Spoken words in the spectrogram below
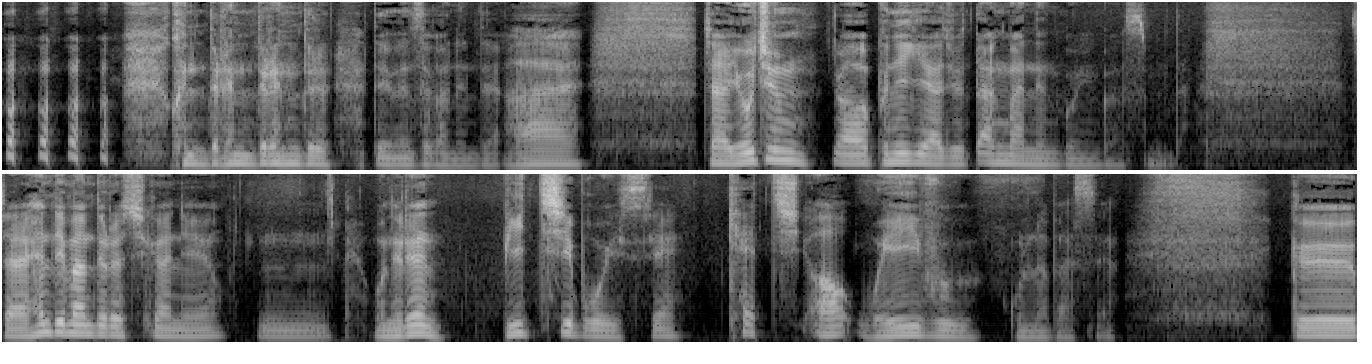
흔들흔들흔들 되면서 가는데 아 자, 요즘 어, 분위기 아주 딱 맞는 곡인 것 같습니다. 자, 핸디만 들을 시간이에요. 음, 오늘은 비치 보이스의 Catch a Wave 골라봤어요. 그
